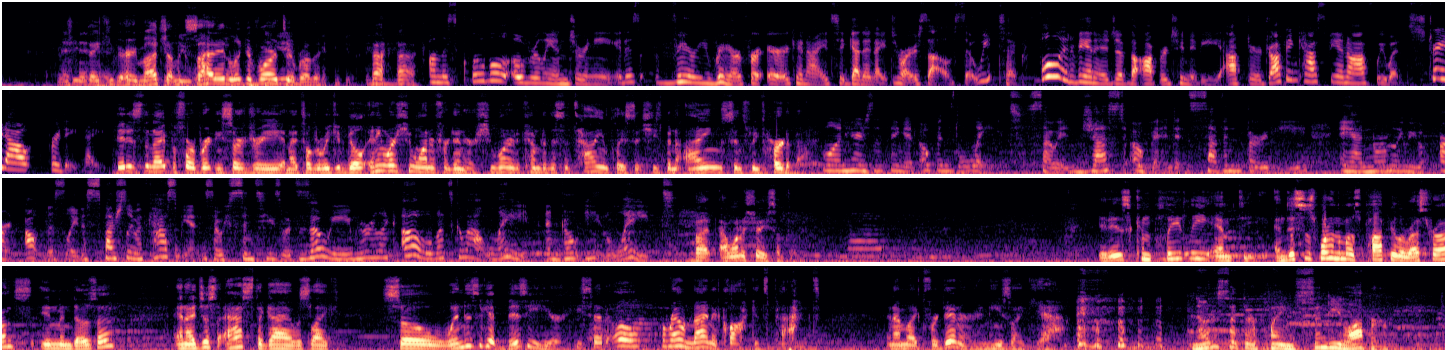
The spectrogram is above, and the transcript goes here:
Richie, thank you very much. I'm excited. Looking forward to it, brother. On this global overland journey, it is very rare for Eric and I to get a night to ourselves, so we took full advantage of the opportunity. After dropping Caspian off, we went straight out for date night. It is the night before Brittany's surgery, and I told her we could go anywhere she wanted for dinner. She wanted to come to this Italian place that she's been eyeing since we've heard about it. Well, and here's the thing, it opens late, so it just opened at 7.30, and normally we aren't out this late, especially with Caspian. So since he's with Zoe, we were like, oh, let's go out late and go eat late. But I want to show you something. It is completely empty. And this is one of the most popular restaurants in Mendoza. And I just asked the guy, I was like, so when does it get busy here? He said, oh, around nine o'clock, it's packed. And I'm like, for dinner? And he's like, yeah. Notice that they're playing Cyndi Lauper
